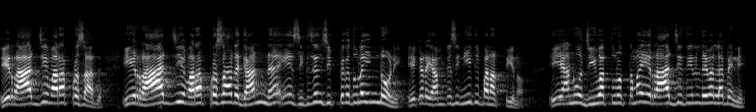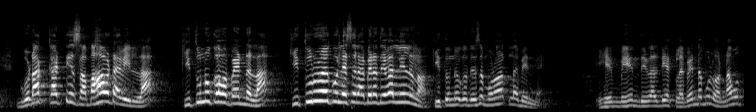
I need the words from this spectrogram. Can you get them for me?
ඒ රාජ්‍ය වරප්‍රසාද. ඒ රාජ්‍ය වරප්‍රසාද ගන්න ඒ සිටිසන්ෂිප් එක තුල ඉන්න ඕනේ. ඒකට යම්කිසි නීති පනක් තියෙනවා. ඒ අනුව ජීවත් වුණොත් තමයි ඒ රාජ්‍ය තියෙන ලෙවල් ලැබෙන්නේ. ගොඩක් කට්ටිය සභාවට ඇවිල්ලා කිතුණුකම පෙන්නලා කිතුණුවෙකු ලෙස ලැබෙන දේවල් ඉල්ලනවා. කිතුණුවෙකු දෙස මොනවත් ලැබෙන්නේ නැහැ. එහෙම මෙහෙන් දේවල් ටිකක් ලැබෙන්න පුළුවන්. නමුත්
